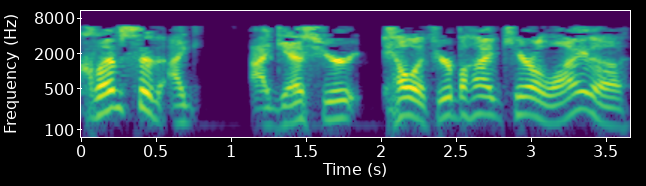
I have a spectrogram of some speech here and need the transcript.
Clemson, I, I guess you're, hell, if you're behind Carolina,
